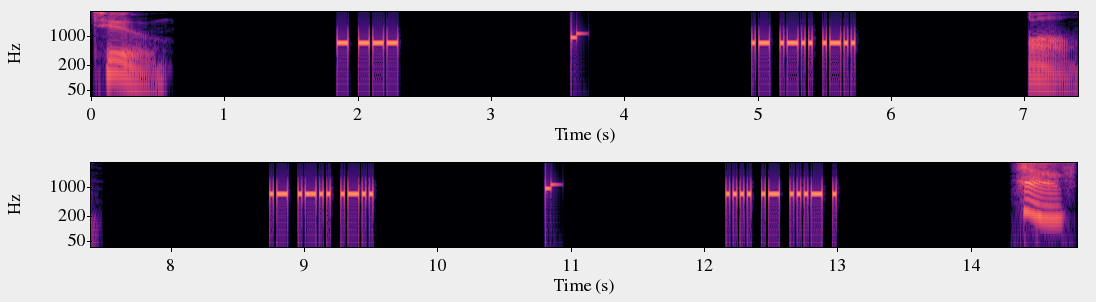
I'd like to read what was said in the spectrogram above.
Two. All. Have.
